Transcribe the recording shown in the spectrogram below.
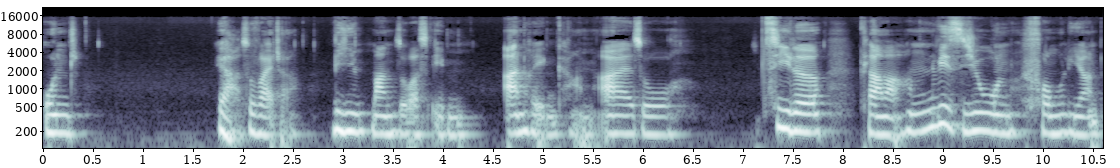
und ja, so weiter, wie man sowas eben anregen kann. Also Ziele klar machen, Vision formulieren,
